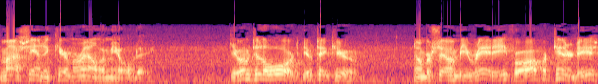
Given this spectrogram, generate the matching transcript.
my sins and carry them around with me all day. Give them to the Lord. He'll take care of them. Number seven, be ready for opportunities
